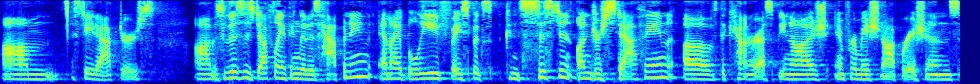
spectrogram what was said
um, state actors. Um, so this is definitely a thing that is happening, and I believe Facebook's consistent understaffing of the counter espionage, information operations,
